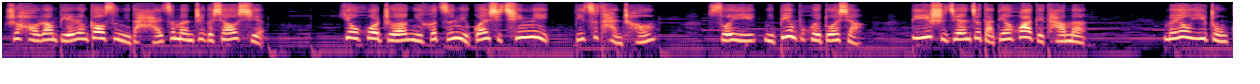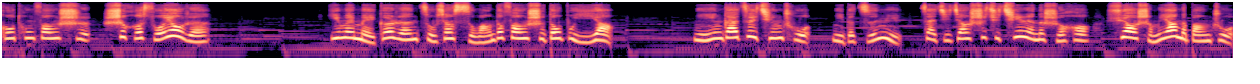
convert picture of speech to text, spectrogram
只好让别人告诉你的孩子们这个消息。又或者你和子女关系亲密，彼此坦诚，所以你并不会多想，第一时间就打电话给他们。没有一种沟通方式适合所有人，因为每个人走向死亡的方式都不一样。你应该最清楚你的子女在即将失去亲人的时候需要什么样的帮助。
